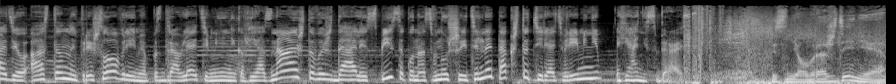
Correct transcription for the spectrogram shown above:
радио Астон, и пришло время поздравлять именинников. Я знаю, что вы ждали. Список у нас внушительный, так что терять времени я не собираюсь. С днем рождения,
